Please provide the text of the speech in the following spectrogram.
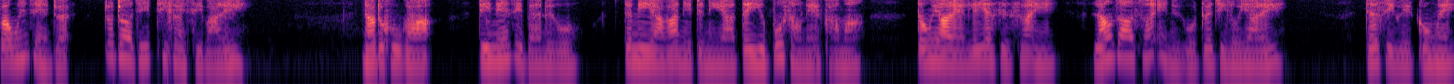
ပတ်ဝန်းကျင်အတွက်တော်တော်ကြီးထိခိုက်စေပါတယ်နောက်တစ်ခုကဒီနှင်းစီပန်းတွေကိုတနေရာကနေတနေရာတည်ယူပို့ဆောင်တဲ့အခါမှာသုံးရတဲ့လျှက်စစ်စွမ်းအင် လောင်စာစွမ်းအင်တွေကိုတွက်ကြည့်လို့ရတယ်ဓာတ်စီတွေကုန်မယ်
